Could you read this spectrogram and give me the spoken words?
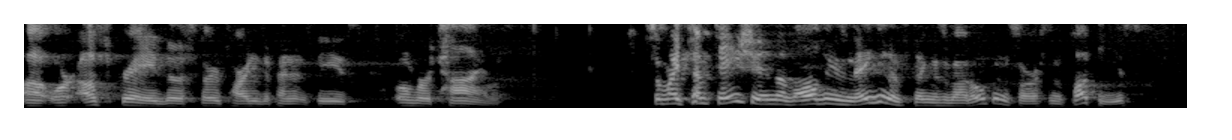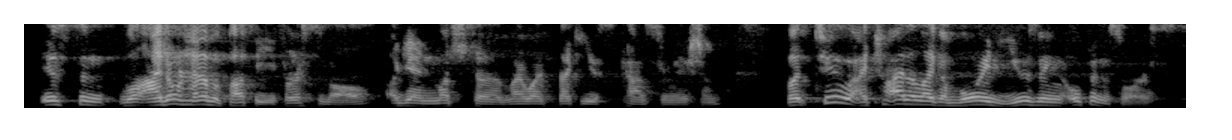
uh, or upgrade those third-party dependencies over time. So my temptation of all these negative things about open source and puppies is to, well, I don't have a puppy, first of all. Again, much to my wife Becky's consternation. But two, I try to like avoid using open source.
